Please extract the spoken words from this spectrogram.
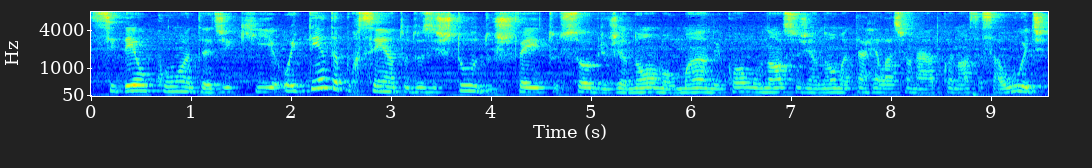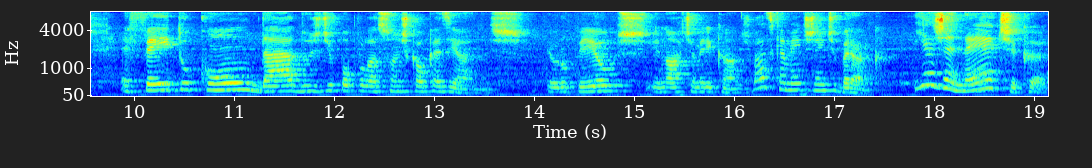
se deu conta de que 80% dos estudos feitos sobre o genoma humano e como o nosso genoma está relacionado com a nossa saúde é feito com dados de populações caucasianas, europeus e norte-americanos, basicamente gente branca. E a genética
